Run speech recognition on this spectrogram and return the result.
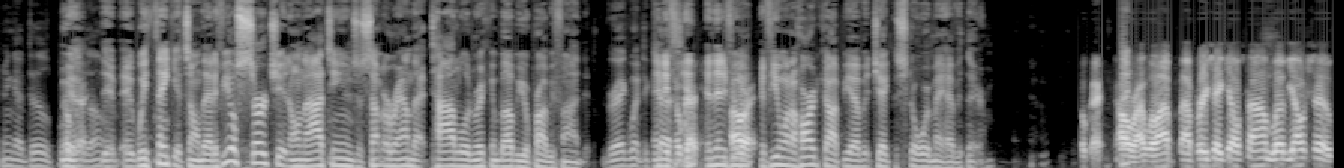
You ain't got to Yeah, it- it- we think it's on that. If you'll search it on iTunes or something around that title and Rick and Bubba, you'll probably find it. Greg went to And, if, custody. and then if you want, right. if you want a hard copy of it, check the store. We may have it there. Okay. All right. Well, I, I appreciate y'all's time. Love y'all show.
